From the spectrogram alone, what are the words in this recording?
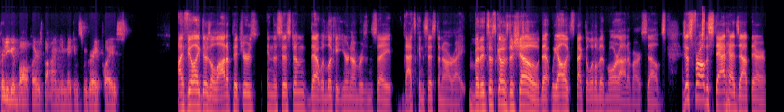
pretty good ball players behind me making some great plays. I feel like there's a lot of pitchers in the system that would look at your numbers and say, that's consistent, all right. But it just goes to show that we all expect a little bit more out of ourselves. Just for all the stat heads out there,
